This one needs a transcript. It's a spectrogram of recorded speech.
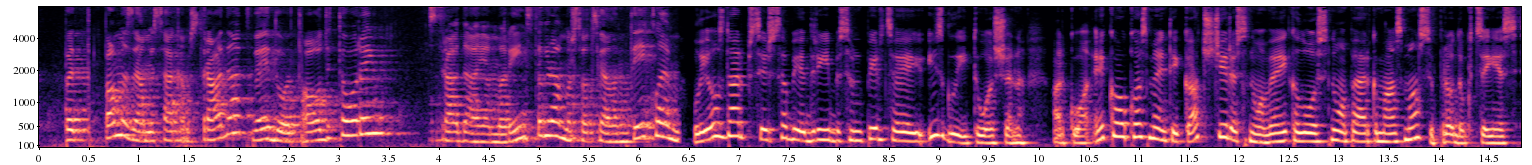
Bet pamazām mēs sākām strādāt, veidot auditoriju Strādājam ar Instagram, ar sociālajiem tīkliem. Liels darbs ir sabiedrības un pircēju izglītošana, ar ko ekokosmētika atšķiras no veikalos nopērkamās masu produkcijas.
